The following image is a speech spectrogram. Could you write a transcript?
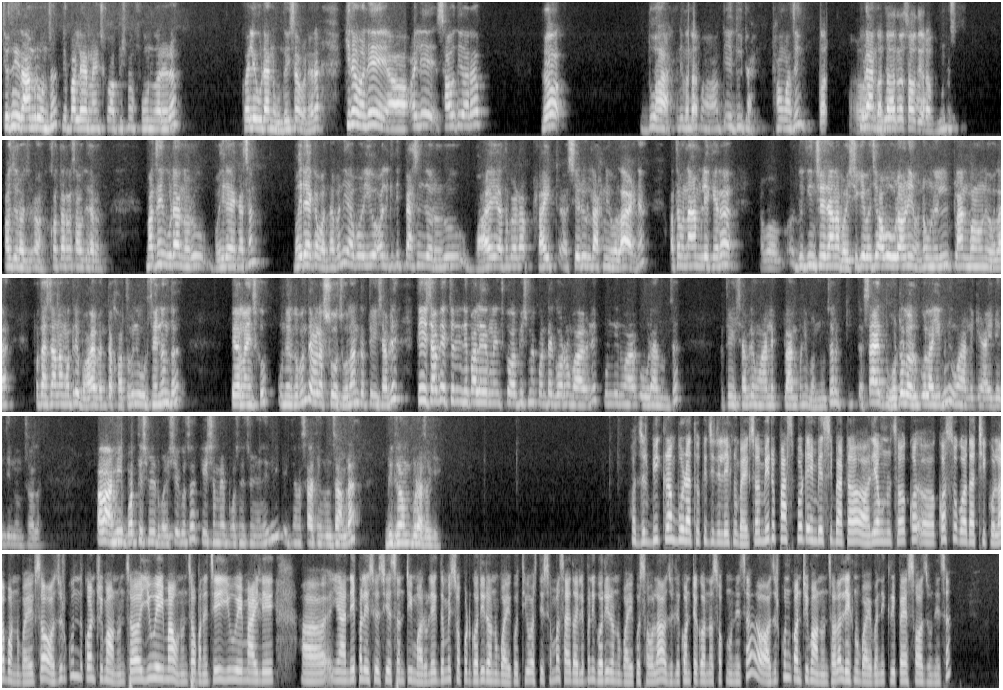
त्यो चाहिँ राम्रो हुन्छ। नेपाल एयरलाइन्सको अफिसमा फोन गरेर कहिले उडान हुँदैछ भनेर। किनभने अहिले साउदी अरब र दोहा अनि दुईवटा ठाउँमा चाहिँ उडान हजुर हजुर कतार र साउदी अरबमा चाहिँ उडानहरू भइरहेका छन्? भइरहेका भन्दा पनि अब यो अलिकति प्यासेन्जरहरू भए अथवा एउटा फ्लाइट सेड्युल राख्ने होला होइन? अथवा नाम लेखेर अब दुई तिन सयजना भइसकेपछि अब उडाउने भनेर उनीहरूले पनि प्लान बनाउने होला। पचासजना मात्रै भयो भने त खर्च पनि उठ्छैन नि त। एयरलाइन्सको उनीहरूको पनि त एउटा सोच होला नि त त्यो हिसाबले। त्यो हिसाबले एक्चुअली नेपाल एयरलाइन्सको अफिसमा कन्ट्याक्ट गर्नुभयो भने कुन दिन उहाँहरूको उडान हुन्छ? त्यो हिसाबले उहाँहरूले प्लान पनि भन्नुहुन्छ र सायद होटलहरूको लागि पनि उहाँहरूले केही आइडिया दिनुहुन्छ होला। अब हामी बत्तिस मिनट भइसकेको छ केही समय बस्नेछौँ यहाँनिर। एकजना साथी हुनुहुन्छ हाम्रा विक्रम बुढाथोकी। हजुर विक्रम बुढाथोकीजीले लेख्नु भएको छ मेरो पासपोर्ट एम्बेसीबाट ल्याउनु छ कसो गर्दा ठिक होला भन्नुभएको छ? हजुर कुन कन्ट्रीमा हुनुहुन्छ? युएमा हुनुहुन्छ भने चाहिँ युएमा अहिले यहाँ नेपाल एसोसिएसन टिमहरूले एकदमै सपोर्ट गरिरहनु भएको थियो अस्तिसम्म। सायद अहिले पनि गरिरहनु भएको छ होला। हजुरले कन्ट्याक्ट गर्न सक्नुहुनेछ। हजुर कुन कन्ट्रीमा हुनुहुन्छ होला? लेख्नुभयो भने कृपया सहज हुनेछ।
